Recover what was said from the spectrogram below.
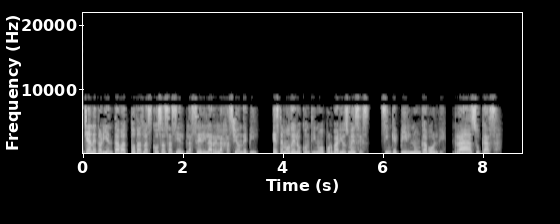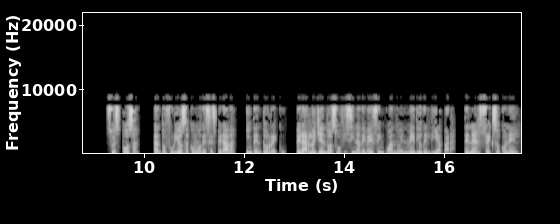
Janet orientaba todas las cosas hacia el placer y la relajación de Pil. Este modelo continuó por varios meses, sin que Pil nunca volviera a su casa. Su esposa, tanto furiosa como desesperada, intentó recuperarlo yendo a su oficina de vez en cuando en medio del día para tener sexo con él.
